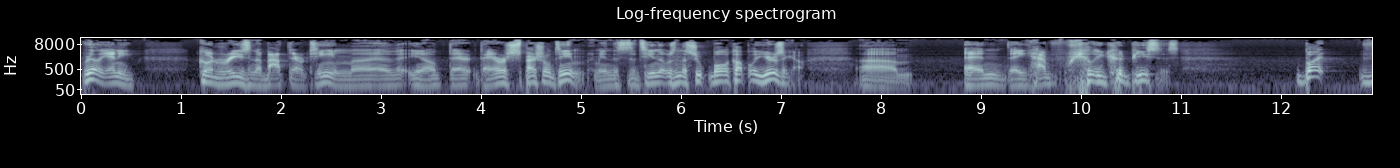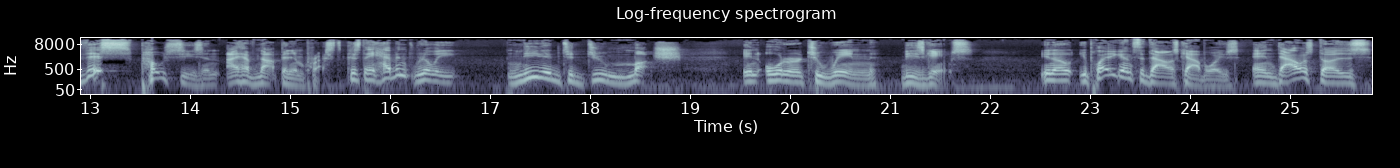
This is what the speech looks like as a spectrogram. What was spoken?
really any good reason about their team. Uh, you know, they're they're a special team. I mean, this is a team that was in the Super Bowl a couple of years ago, um, and they have really good pieces. But this postseason, I have not been impressed because they haven't really needed to do much in order to win these games you know, you play against the Dallas Cowboys, and Dallas does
